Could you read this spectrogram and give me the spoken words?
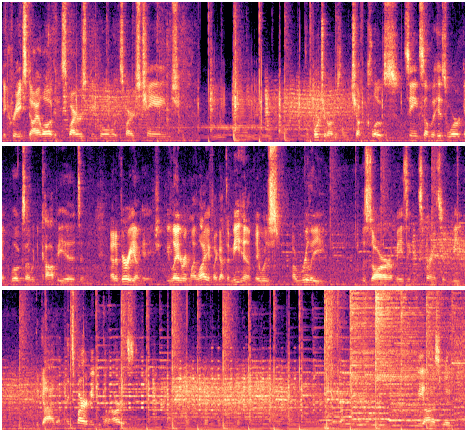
It creates dialogue, it inspires people, it inspires change. The portrait artist named Chuck Close, seeing some of his work and books, I would copy it and at a very young age. Later in my life, I got to meet him. It was a really bizarre, amazing experience to meet the guy that inspired me to become an artist. Be honest with,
